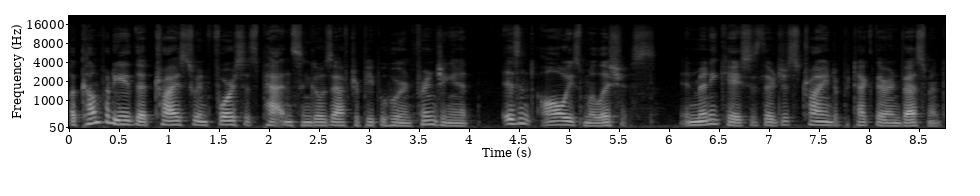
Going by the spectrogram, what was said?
A company that tries to enforce its patents and goes after people who are infringing it isn't always malicious. In many cases, they're just trying to protect their investment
